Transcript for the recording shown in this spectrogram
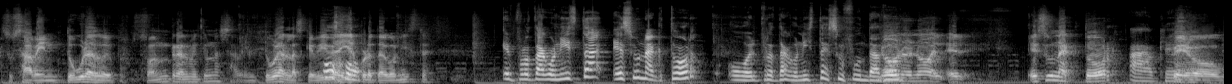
Sus aventuras, güey. Son realmente unas aventuras las que vive ahí el Ojo. protagonista. ¿El protagonista es un actor o el protagonista es su No, fundador? no, no. el- el- es un actor, Ah, ok. pero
